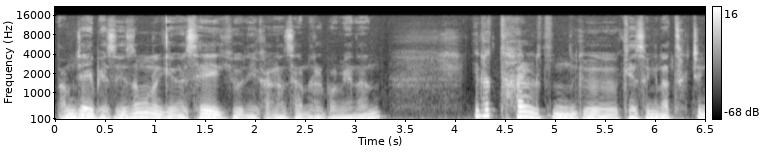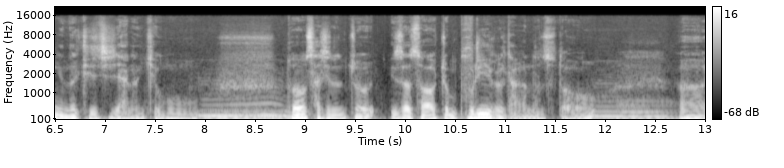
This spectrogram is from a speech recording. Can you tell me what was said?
남자에 비해서 여성분의 경우에 새의 기운이 강한 사람들을 보면은 이렇다 할 어떤 그 개성이나 특징이 느껴지지 않은 경우도 음. 사실은 좀 있어서 좀 불이익을 당하는 수도 음. 어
